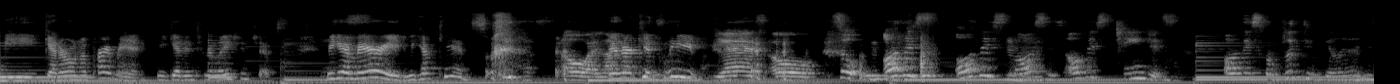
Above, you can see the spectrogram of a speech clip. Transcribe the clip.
we get our own apartment we get into relationships we get married we have kids Yes. Oh, I love then our kids leave Yes. Oh, so all this, all these Mhm. losses, all these changes, all these conflicting feelings,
